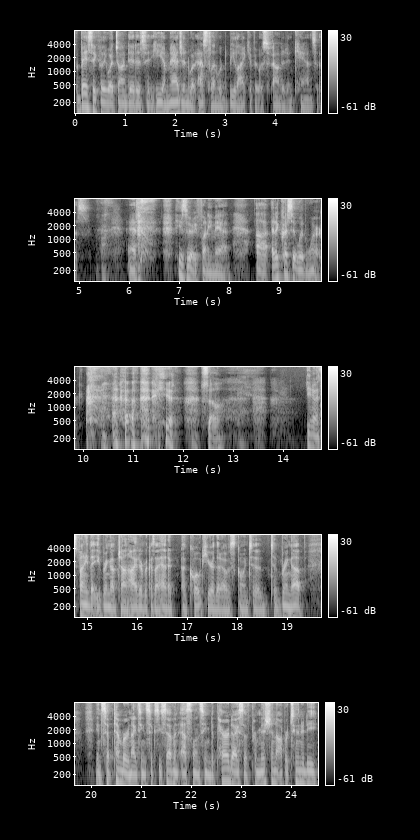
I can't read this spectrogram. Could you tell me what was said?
But basically, what John did is that he imagined what Esalen would be like if it was founded in Kansas. And he's a very funny man. Uh, and of course, it wouldn't work. you know, so. You know, it's funny that you bring up John Heider because I had a, a quote here that I was going to, to bring up. In September 1967, Esalen seemed a paradise of permission, opportunity,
